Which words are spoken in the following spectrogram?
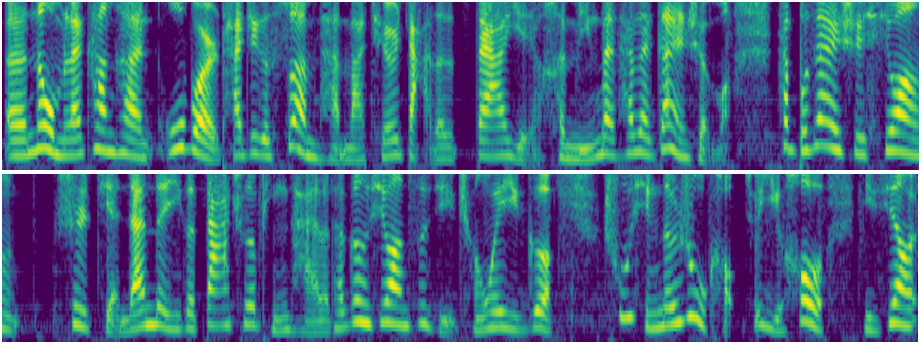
呃，那我们来看看 Uber 它这个算盘吧，其实打的大家也很明白它在干什么，它不再是希望是简单的一个搭车平台了，它更希望自己成为一个出行的入口，就以后你进到。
